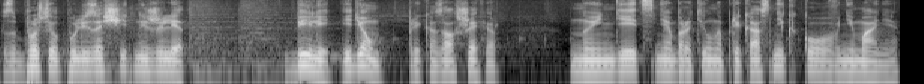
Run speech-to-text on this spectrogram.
сбросил пулезащитный жилет. «Билли, идем!» — приказал Шефер. Но индеец не обратил на приказ никакого внимания.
